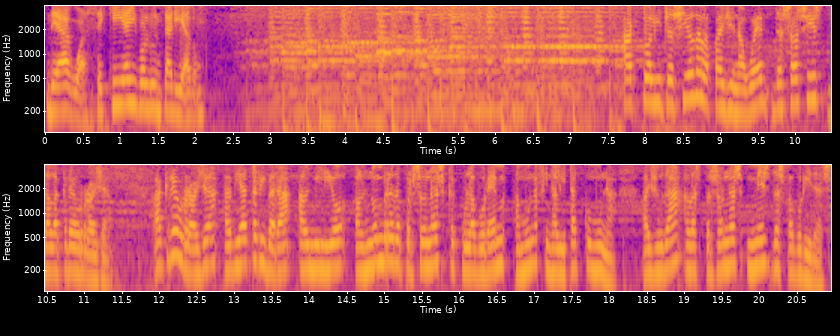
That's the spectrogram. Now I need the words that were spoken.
de agua, sequía y voluntariado. Actualització de la pàgina web de socis de la Creu Roja. A Creu Roja aviat arribarà al milió el nombre de persones que col·laborem amb una finalitat comuna, ajudar a les persones més desfavorides.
